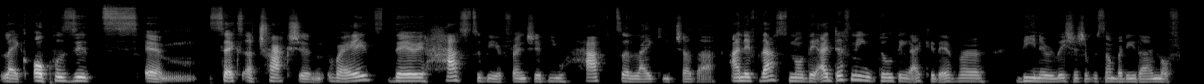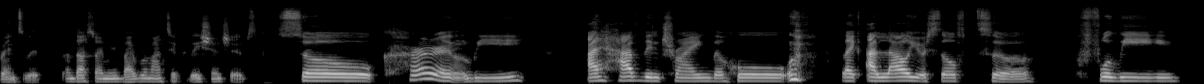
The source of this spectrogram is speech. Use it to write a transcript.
like opposite um sex attraction right? There has to be a friendship. You have to like each other. And if that's not there i definitely don't think i could ever be in a relationship with somebody that i'm not friends with. And that's what i mean by romantic relationships. So currently i have been trying the whole like allow yourself to fully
